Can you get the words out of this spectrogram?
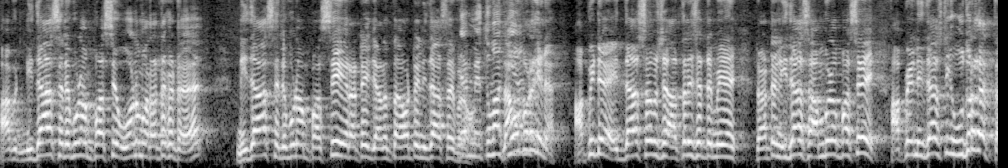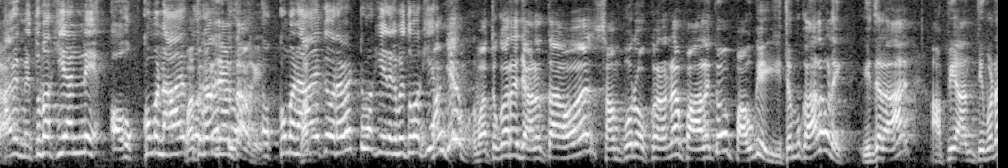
අපි නිදාස ලැබුණාන් පස්සේ ඕනම රටකට නිදාස ලැබුණාන් පස්සේ රටේ ජනතාවට නිදාස දැන් මෙතුමා ලැබෙනවා. කියන්නේ- නම පොඩ්ඩක් ඉන්න. අපිට 1948 මේ රට නිදාස හම්බුණාන් පස්සේ අපේ නිදාස ටික උදුරගත්තා. අර මෙතුමා කියන්නේ ඔක්කොම නායකයෝ. ඔක්කොම නායකයෝ රැවට්ටුවා කියන එක මෙතුමා මං කියන්නේ. කියන වතුකර ජනතාව සම්පූර්ණ ඔක්කොරන පාලකව පෞගේ හිටපු කාලවලින් ඉඳලා අපි අන්තිමට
